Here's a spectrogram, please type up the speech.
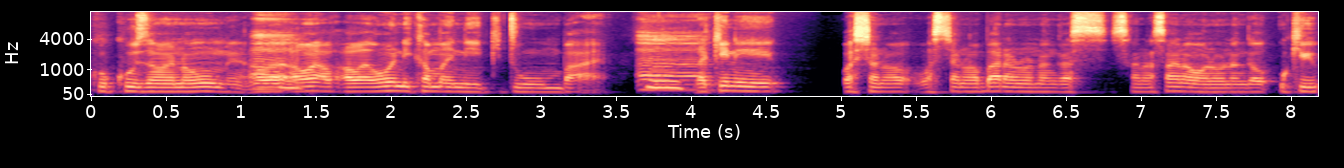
kukuza wanaume hawaoni mm. hawaoni kama ni kitu mbaya lakini wasichana wasichana wa bara wanaonanga sana sana wanaonanga uki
